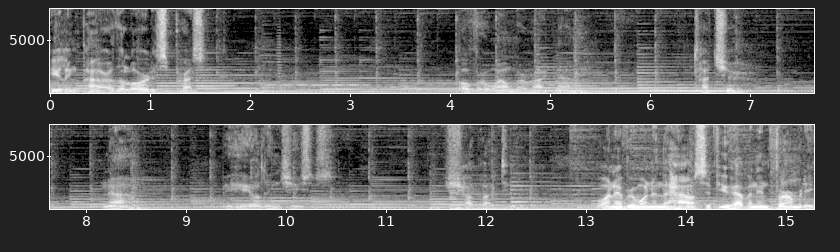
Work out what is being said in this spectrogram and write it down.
Healing power of the Lord is present. Overwhelm her right now. Touch her. Now, be healed in Jesus'. Shabbat. Want everyone in the house, if you have an infirmity,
